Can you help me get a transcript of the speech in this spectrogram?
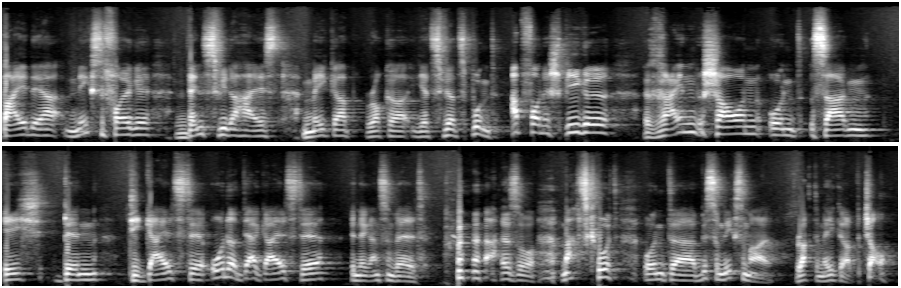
bei der nächsten Folge, wenn es wieder heißt Make-up Rocker, jetzt wird's bunt. Ab vor den Spiegel, reinschauen und sagen, ich bin die geilste oder der geilste in der ganzen Welt. also macht's gut und äh, bis zum nächsten Mal. Rock the Make-up. Ciao.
